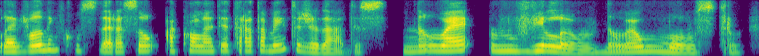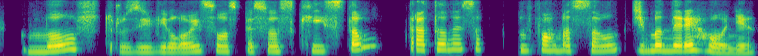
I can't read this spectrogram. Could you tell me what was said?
levando em consideração a coleta e tratamento de dados. Não é um vilão, não é um monstro. Monstros e vilões são as pessoas que estão tratando essa informação de maneira errônea.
